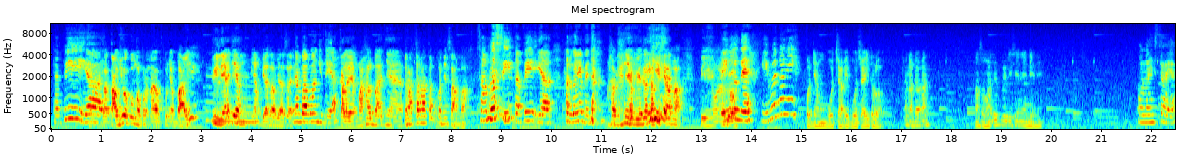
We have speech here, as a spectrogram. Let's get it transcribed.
Tapi ya Gak tahu juga aku nggak pernah punya bayi. Pilih aja yang Hmm. yang biasa-biasa. nambah uang gitu ya. Kalau yang mahal banyak. Rata-rata bukannya sama. Sama sih, tapi ya harganya beda. Harganya beda tapi Iya. sama. Bingung aku. Bingung deh, gimana nih? Buat yang bocah bocah itu loh. Kan ada kan? Langsung aja beli di sini nih nih. Online store ya.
